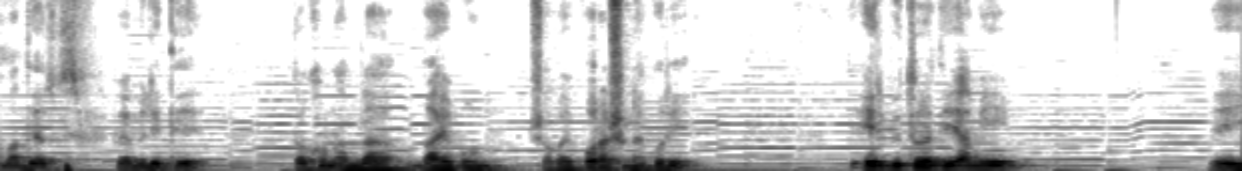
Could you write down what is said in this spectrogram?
আমাদের ফ্যামিলিতে তখন আমরা ভাই বোন সবাই পড়াশোনা করি। এর ভিতরে দিয়ে আমি এই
